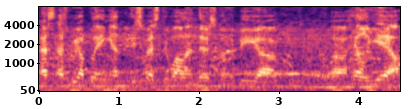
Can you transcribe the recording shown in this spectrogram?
as, as we are playing at this festival and there's going to be uh, uh, Hell Yeah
